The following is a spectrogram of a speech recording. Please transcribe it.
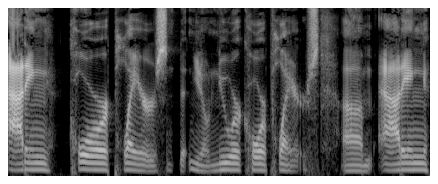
adding core players, you know, newer core players, um, adding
